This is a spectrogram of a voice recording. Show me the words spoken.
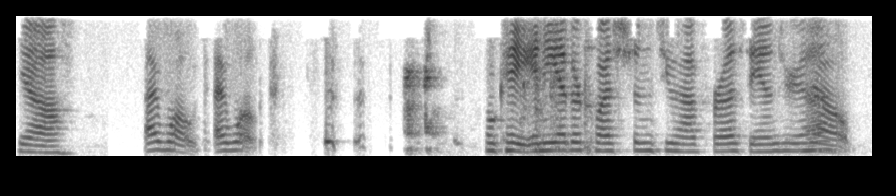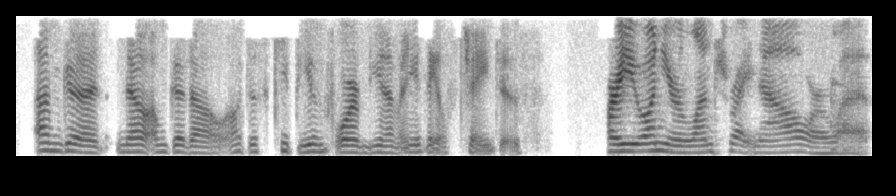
yeah. I won't. I won't. Okay. Any other questions you have for us, Andrea? No, I'm good. No, I'm good. I'll, I'll just keep you informed. You know, if anything else changes. Are you on your lunch right now or what?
